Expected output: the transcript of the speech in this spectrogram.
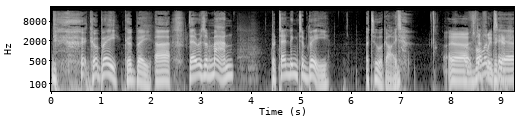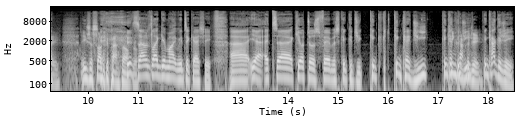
It could be, could be. Uh, there is a man pretending to be a tour guide. Uh, it's definitely volunteer- Takeshi. He's a psychopath it sounds like it might be Takeshi. Uh, yeah, at uh, Kyoto's famous Kinkaji, Kink- Kinkaji, Kinkakuji. Kinkakuji.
